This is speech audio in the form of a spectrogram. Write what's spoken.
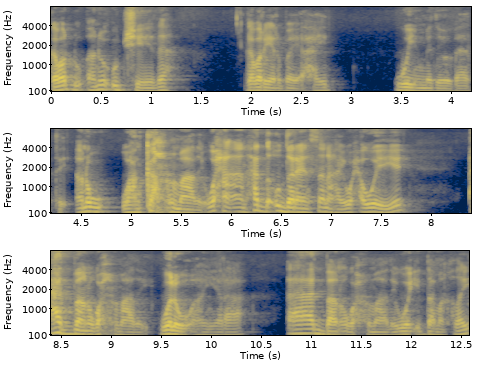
Gabadhu anoo u jeeda gabar yar bay ahayd way madoobaatay. Anigu waan ka xumaaday waxa aan hadda u dareensanahay waxa weeye aad baan uga xumaaday. Walow aan yaraa aad baan uga xumaaday way idamaqday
